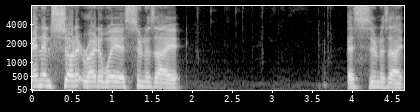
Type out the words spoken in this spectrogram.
And then shut it right away as soon as I... As soon as I...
